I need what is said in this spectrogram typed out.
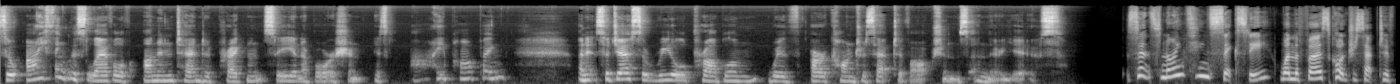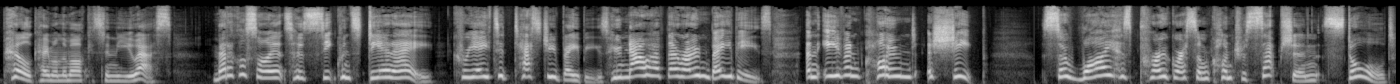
So I think this level of unintended pregnancy and abortion is eye popping. And it suggests a real problem with our contraceptive options and their use. Since 1960, when the first contraceptive pill came on the market in the US, medical science has sequenced DNA, created test tube babies who now have their own babies, and even cloned a sheep. So, why has progress on contraception stalled?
